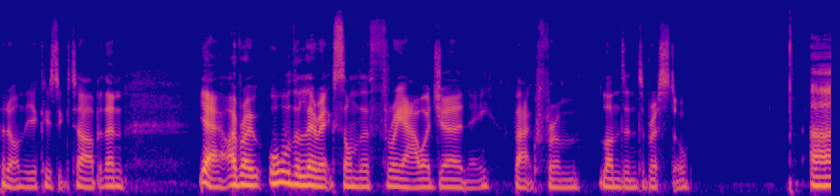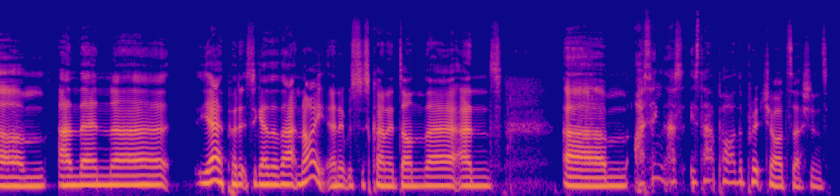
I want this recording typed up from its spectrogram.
put it on the acoustic guitar. But then yeah, I wrote all the lyrics on the three hour journey back from London to Bristol. Um, and then, uh, yeah, put it together that night and it was just kind of done there. And, um, I think that's, is that part of the Pritchard sessions?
